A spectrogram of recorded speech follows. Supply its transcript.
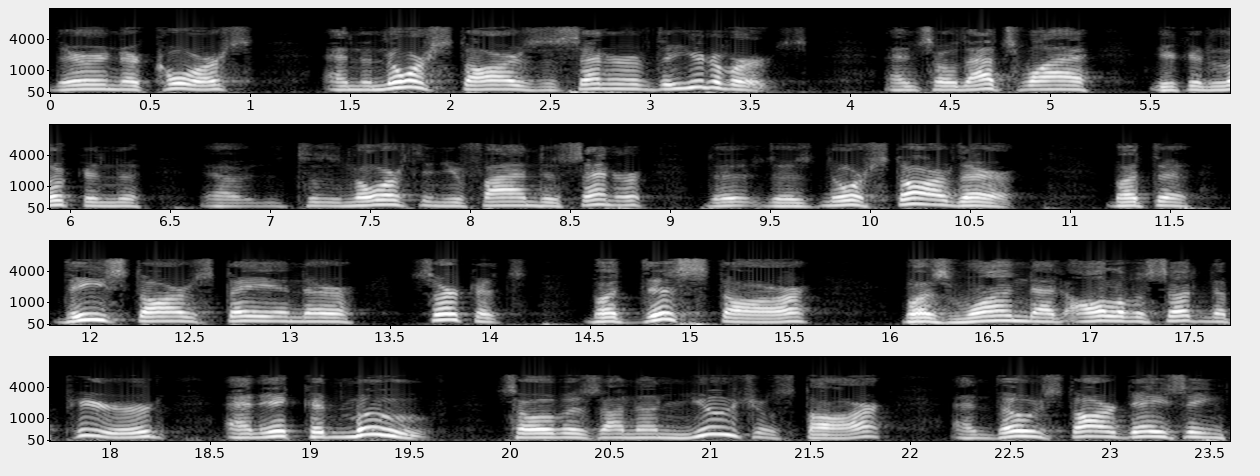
they're in their course, and the North Star is the center of the universe. And so that's why you can look in the, uh, to the north and you find the center, the, the North Star there. But the, these stars stay in their circuits. But this star was one that all of a sudden appeared and it could move. So it was an unusual star and those stargazing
